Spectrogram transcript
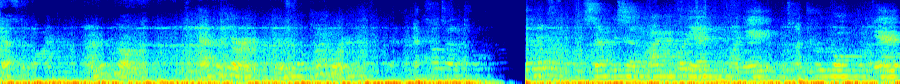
testified under oath at the hearing, there's no controversy, that pass on said, I told Daniel, Stephanie said, I put in my name, it was untruthful, Daniel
